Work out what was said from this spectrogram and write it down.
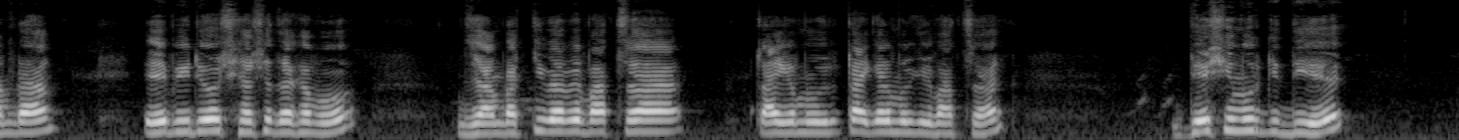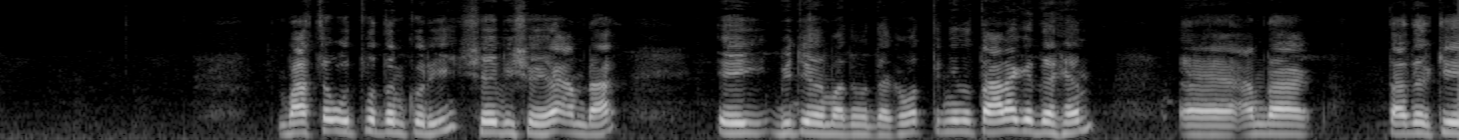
আমরা এই ভিডিও শেষে দেখাবো যে আমরা কীভাবে বাচ্চা, টাইগার মুরগি, টাইগার মুরগির বাচ্চা দেশি মুরগি দিয়ে বাচ্চা উৎপাদন করি, সেই বিষয়ে আমরা এই ভিডিওর মাধ্যমে দেখাবো। কিন্তু তার আগে দেখেন আমরা তাদেরকে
